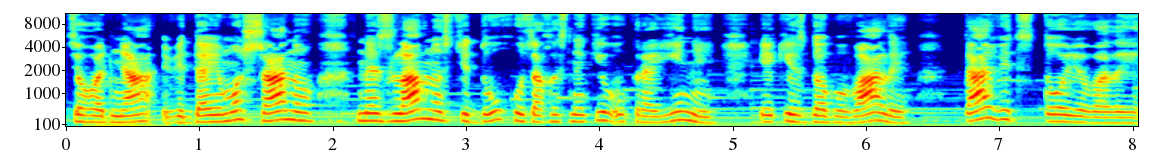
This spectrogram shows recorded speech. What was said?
Цього дня віддаємо шану незламності духу захисників України, які здобували та відстоювали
